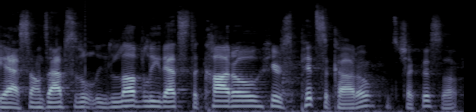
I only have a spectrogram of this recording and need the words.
Yeah, sounds absolutely lovely. That's staccato. Here's pizzicato. Let's check this out.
